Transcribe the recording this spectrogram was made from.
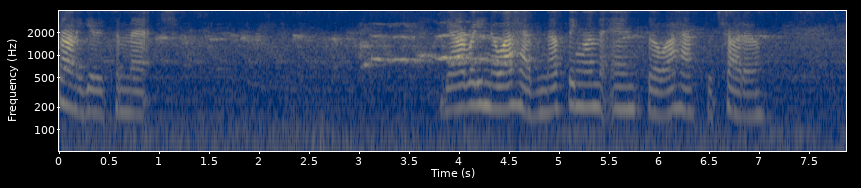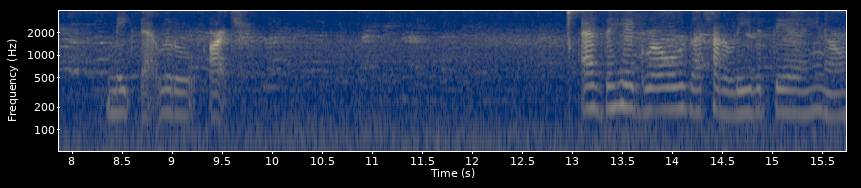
Trying to get it to match. You already know I have nothing on the end, so I have to try to make that little arch. As the hair grows, I try to leave it there, you know,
